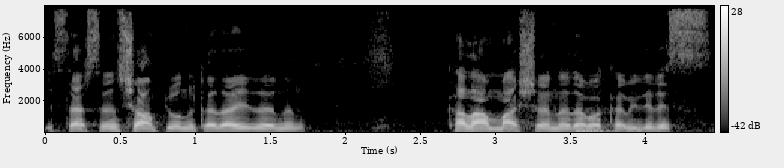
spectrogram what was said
İsterseniz şampiyonluk adaylarının kalan maçlarına da bakabiliriz.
